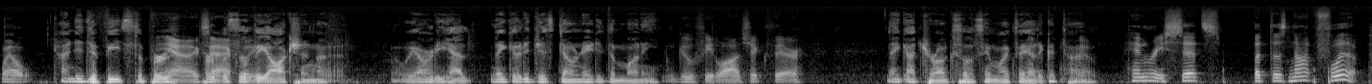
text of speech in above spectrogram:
well, Kind of defeats the pur- Yeah, purpose of the auction. uh, We already had. They could have just donated the money. Goofy logic there. They got drunk, so it seemed like they had a good time. Henry sits but does not flip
